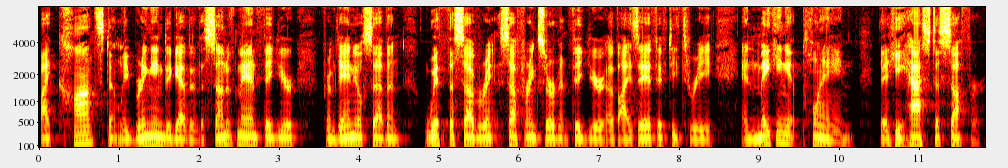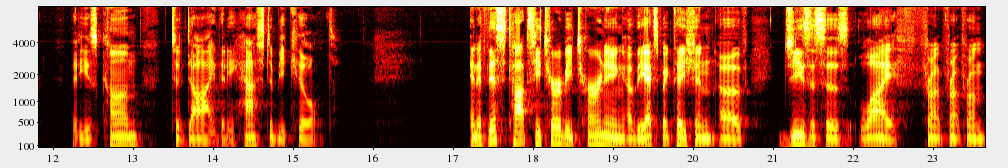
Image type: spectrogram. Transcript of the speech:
by constantly bringing together the Son of Man figure from Daniel 7 with the suffering, servant figure of Isaiah 53 and making it plain that he has to suffer, that he has come to die, that he has to be killed. And if this topsy turvy turning of the expectation of Jesus' life from, from, from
